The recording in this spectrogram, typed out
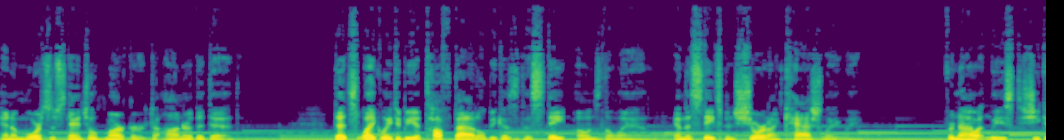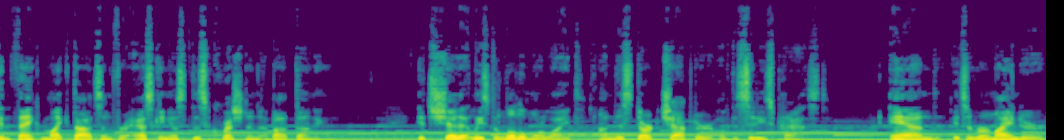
and a more substantial marker to honor the dead. That's likely to be a tough battle because the state owns the land, and the state's been short on cash lately. For now, at least, she can thank Mike Dotson for asking us this question about Dunning. It's shed at least a little more light on this dark chapter of the city's past. And it's a reminder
